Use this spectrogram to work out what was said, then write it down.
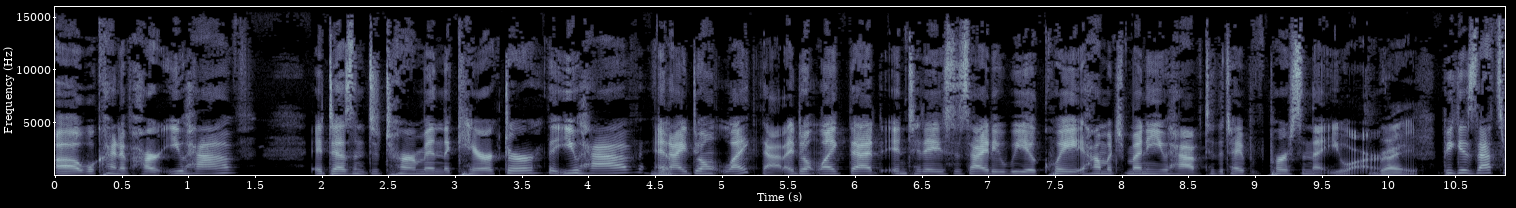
uh, what kind of heart you have. It doesn't determine the character that you have, and I don't like that. I don't like that in today's society we equate how much money you have to the type of person that you are right. because that's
